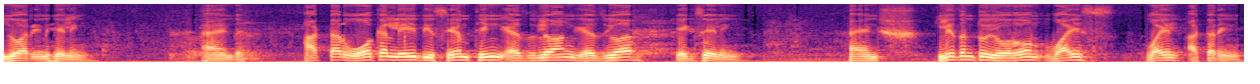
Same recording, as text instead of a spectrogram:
you are inhaling and utter vocally the same thing as long as you are exhaling and listen to your own voice while uttering.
